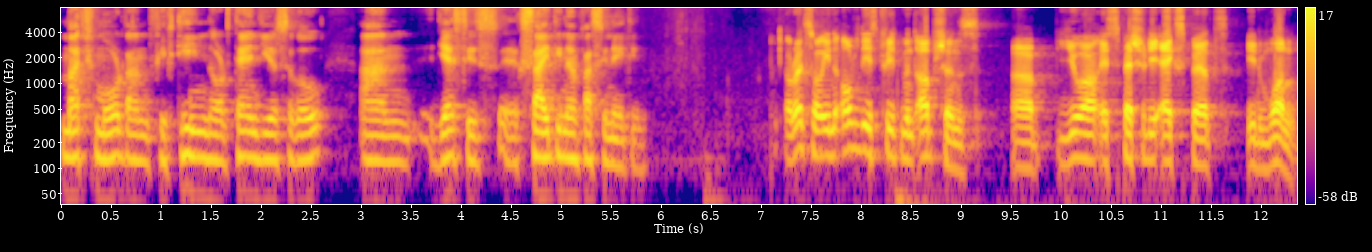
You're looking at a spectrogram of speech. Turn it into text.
much more than 15 or 10 years ago. And yes, it's exciting and fascinating. All right. So, in all these treatment options, uh, you are especially expert in one,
